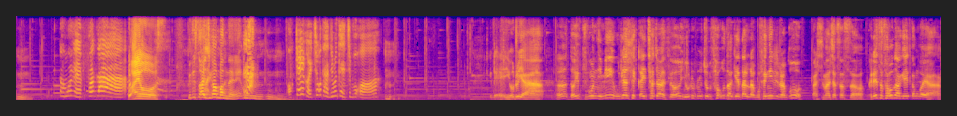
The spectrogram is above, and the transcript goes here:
음. 너무 예쁘다. 아유 스- 근데 사이즈가 안 맞네 음, 음. 어깨에 걸치고 다니면 되지 뭐가. 그래 요루야. 어, 너희 부모님이 우리한테까지 찾아와서 요루를 좀 서운하게 해달라고 생일이라고 말씀하셨었어. 그래서 서운하게 했던 거야.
